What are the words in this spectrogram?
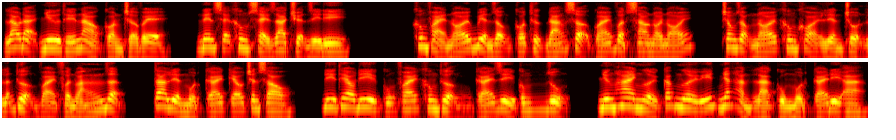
lao đại như thế nào còn trở về, nên sẽ không xảy ra chuyện gì đi. Không phải nói biển rộng có thực đáng sợ quái vật sao nói nói, trong giọng nói không khỏi liền trộn lẫn thượng vài phần oán giận, ta liền một cái kéo chân sau, đi theo đi cũng phải không thượng cái gì công dụng, nhưng hai người các ngươi ít nhất hẳn là cùng một cái đi a.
